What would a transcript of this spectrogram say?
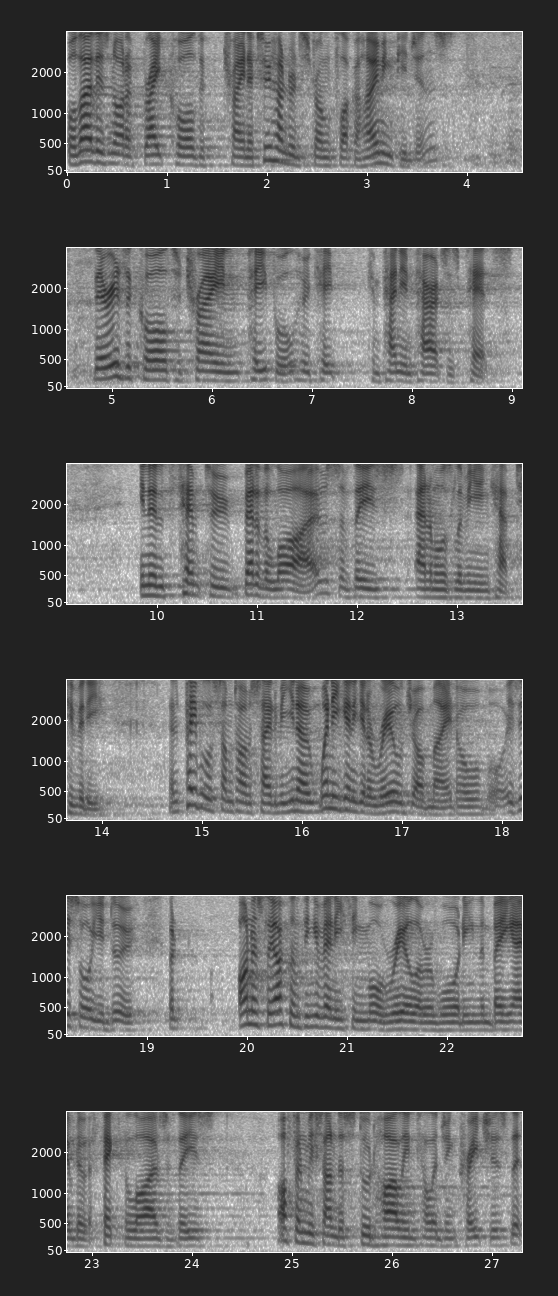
although there's not a great call to train a 200 strong flock of homing pigeons, there is a call to train people who keep companion parrots as pets in an attempt to better the lives of these animals living in captivity. And people sometimes say to me, you know, when are you going to get a real job, mate? Or, or is this all you do? Honestly, I couldn't think of anything more real or rewarding than being able to affect the lives of these often misunderstood, highly intelligent creatures that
